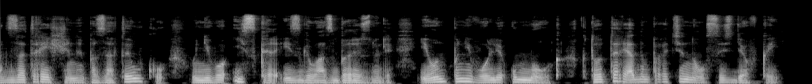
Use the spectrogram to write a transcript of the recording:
От затрещины по затылку у него искры из глаз брызнули, и он поневоле умолк. Кто-то рядом протянул с издевкой.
